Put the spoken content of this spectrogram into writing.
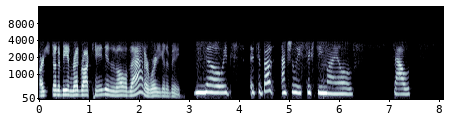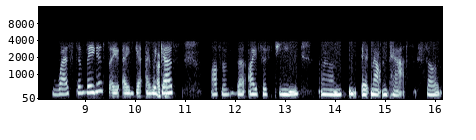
Are you going to be in Red Rock Canyon and all of that, or where are you going to be? No, it's it's about actually 60 miles southwest of Vegas. I I get I would Okay. guess off of the I-15 um, at Mountain Pass. So it's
